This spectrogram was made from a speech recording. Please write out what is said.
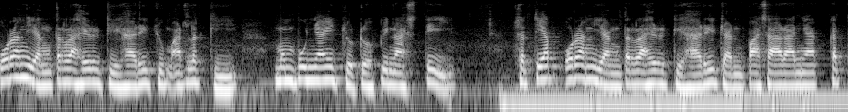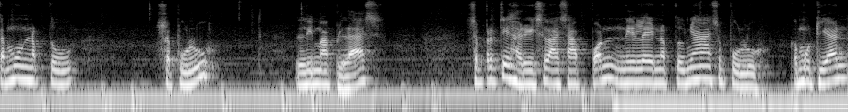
Orang yang terlahir di hari Jumat Legi mempunyai jodoh pinasti setiap orang yang terlahir di hari dan pasarannya ketemu Neptu 10, 15, seperti hari Selasa Pon nilai Neptunya 10, kemudian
